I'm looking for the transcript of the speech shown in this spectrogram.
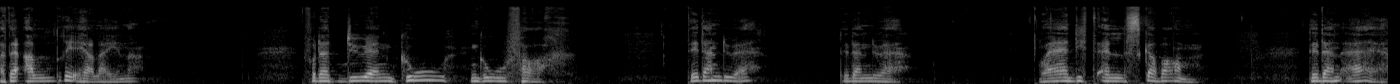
At jeg aldri er aleine. For at du er en god, en god far. Det er den du er. Det er den du er. Og jeg er ditt elska barn. Det er den jeg er.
